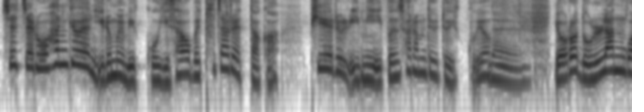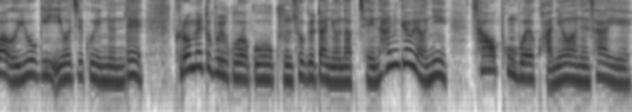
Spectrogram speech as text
실제로 한교회 이름을 믿고 이 사업에 투자를 했다가 피해를 이미 입은 사람들도 있고요. 네. 여러 논란과 의혹이 이어지고 있는데 그럼에도 불구하고 군소교단 연합체인 한교연이 사업 홍보에 관여하는 사이에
